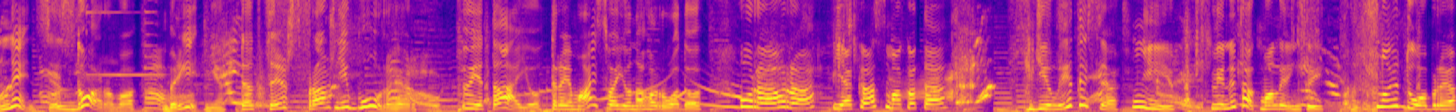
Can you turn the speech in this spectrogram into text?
Ненсі, здорово. Брітні, так це ж справжній бургер. Вітаю, тримай свою нагороду. Ура, ура! Яка смакота! Ділитися? Ні, він і так маленький. Ну і добре,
